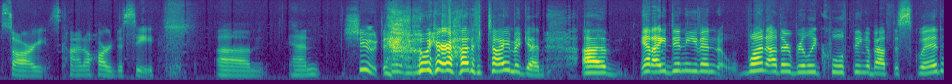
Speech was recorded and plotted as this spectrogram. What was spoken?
sorry, it's kind of hard to see. Um, and shoot, we are out of time again. Um, and I didn't even, one other really cool thing about the squid,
